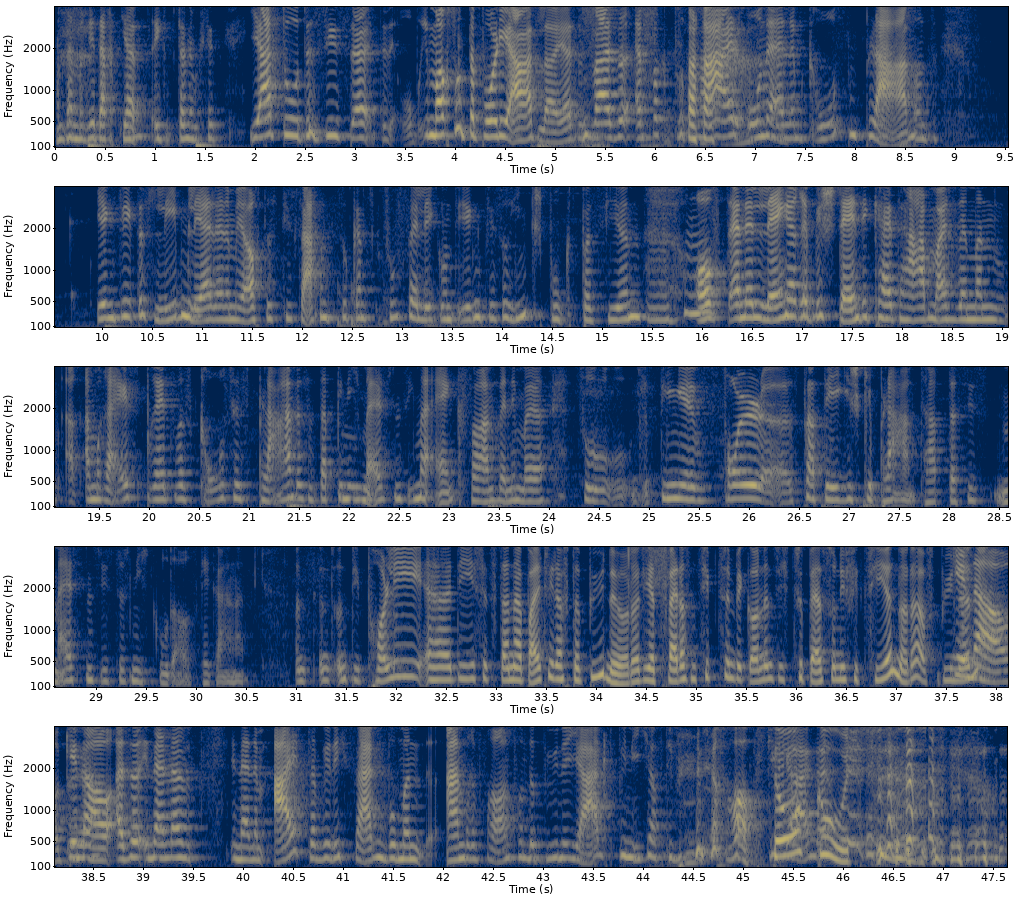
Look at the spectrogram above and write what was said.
Und dann haben wir gedacht, ja, ich, dann habe ich gesagt, ja du, das ist, äh, ich mache es unter Polly Adler, ja. Das war also einfach total ohne einen großen Plan und irgendwie das Leben lehrt einem ja auch, dass die Sachen so ganz zufällig und irgendwie so hingespuckt passieren, mhm. oft eine längere Beständigkeit haben, als wenn man am Reißbrett was Großes plant. Also da bin ich mhm. meistens immer eingefahren, wenn ich mal so Dinge voll äh, strategisch geplant habe. Das ist meistens ist das nicht gut ausgegangen. Und, und, und die Polly, äh, die ist jetzt dann auch bald wieder auf der Bühne, oder? Die hat 2017 begonnen, sich zu personifizieren, oder? Auf Bühnen. Genau, genau. Also in, einer, in einem Alter, würde ich sagen, wo man andere Frauen von der Bühne jagt, bin ich auf die Bühne rausgegangen. So gut.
